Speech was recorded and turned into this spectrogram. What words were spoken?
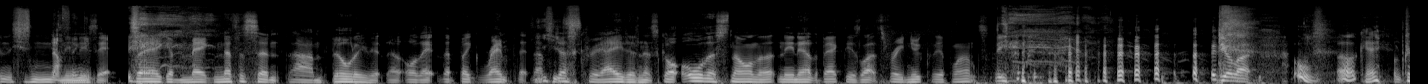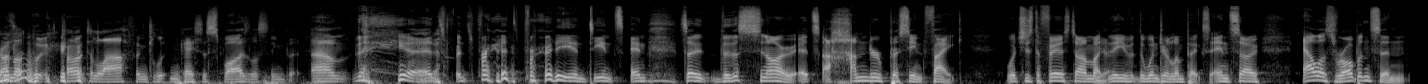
and it's just And then nothing. there's that big and magnificent um, building that, or that the big ramp that they've Yes. just created, and it's got all the snow on it. And then out the back, there's like three nuclear plants. and you're like, oh, oh, okay. I'm trying not, trying not to laugh in, in case the spy's listening, but um, yeah, it's it's pretty, it's pretty intense. And so the, this snow, it's hundred percent fake, which is the first time like, Yeah. the, the Winter Olympics. And so Alice Robinson,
